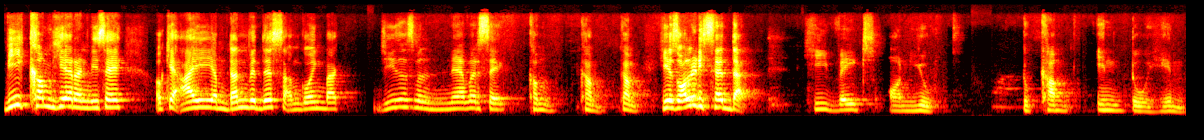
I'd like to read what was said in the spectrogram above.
We come here and we say, okay, I am done with this. I'm going back. Jesus will never say, come, come, come. He has already said that. He waits on you to come into him.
